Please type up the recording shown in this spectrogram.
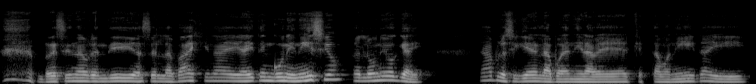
Recién aprendí a hacer la página y ahí tengo un inicio, es lo único que hay. Pero si quieren la pueden ir a ver, que está bonita y,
